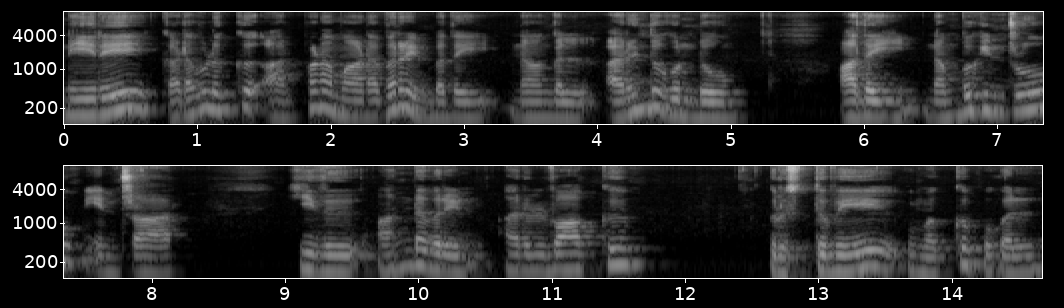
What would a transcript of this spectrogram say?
நீரே கடவுளுக்கு அர்ப்பணமானவர் என்பதை நாங்கள் அறிந்து கொண்டோம். அதை நம்புகின்றோம் என்றார். இது ஆண்டவரின் அருள்வாக்கு. கிறிஸ்துவே உமக்கு புகழ்.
